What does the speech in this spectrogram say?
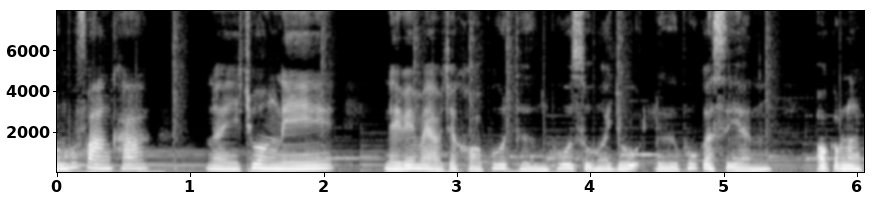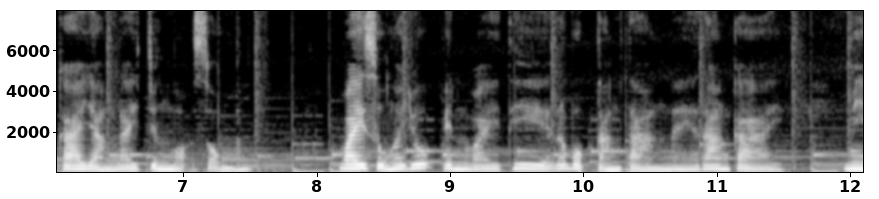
คุณผู้ฟังคะ ในช่วงนี้ในวิแมวจะขอพูดถึงผู้สูงอายุหรือผู้เกษียณออกกำลังกายอย่างไรจึงเหมาะสม วัยสูงอายุเป็นวัยที่ระบบต่างๆ ในร่างกาย มี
